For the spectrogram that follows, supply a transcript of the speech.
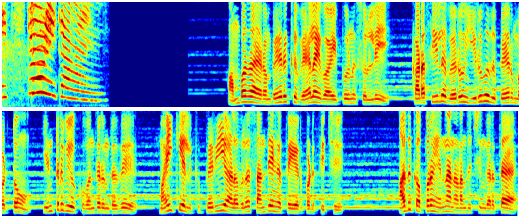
இட்ஸ் ஸ்டோரி டைம் ஐம்பதாயிரம் பேருக்கு வேலை வாய்ப்புன்னு சொல்லி கடைசியில வெறும் இருபது பேர் மட்டும் இன்டர்வியூக்கு வந்திருந்தது மைக்கேலுக்கு பெரிய அளவுல சந்தேகத்தை ஏற்படுத்திச்சு. அதுக்கப்புறம் என்ன நடந்துச்சுங்கிறத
